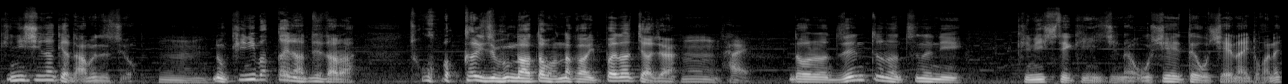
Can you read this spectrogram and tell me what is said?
気にしなきゃダメですよ。うん。でも気にばっかりなってたらそこばっかり自分の頭の中がいっぱいになっちゃうじゃん。うんはい。だから禅っていうのは常に気にして気にしない。教えて教えないとかね、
